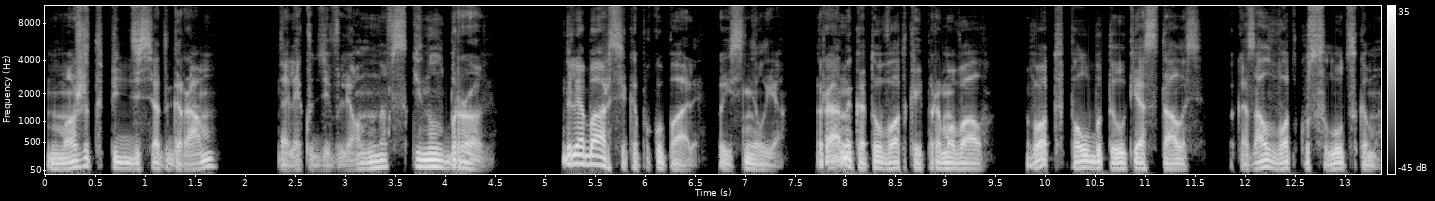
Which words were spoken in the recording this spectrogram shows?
«Может, пятьдесят грамм?» Олег удивленно вскинул брови. «Для Барсика покупали», — пояснил я. Раны коту водкой промывал. Вот полбутылки осталось. Показал водку Слуцкому.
